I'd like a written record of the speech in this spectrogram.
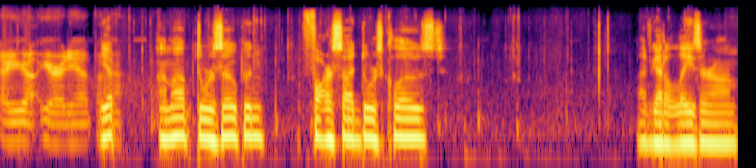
Oh, you got, you're already up? Okay. Yep. I'm up, doors open, far side doors closed. I've got a laser on.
